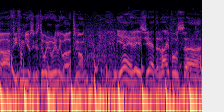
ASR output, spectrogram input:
Uh, Viva Music is doing really well at the moment. Yeah, it is. Yeah, the label's uh,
